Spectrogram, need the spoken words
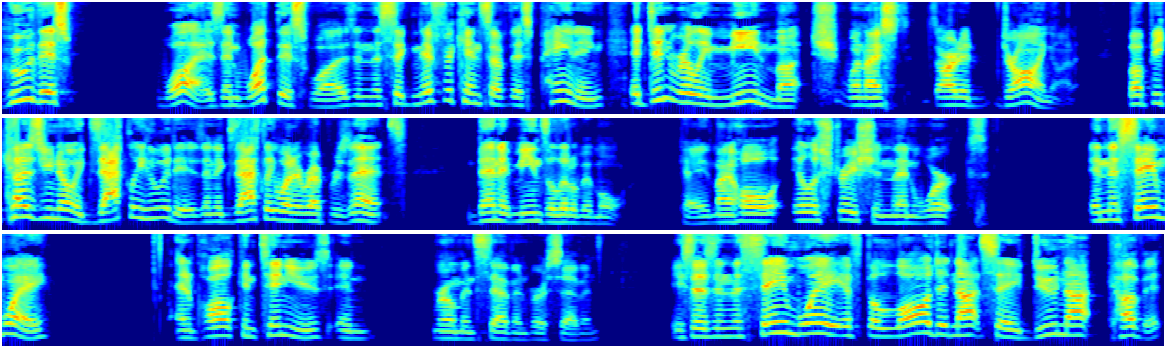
who this was and what this was and the significance of this painting, it didn't really mean much when I started drawing on it. But because you know exactly who it is and exactly what it represents, then it means a little bit more. Okay, my whole illustration then works. In the same way, and Paul continues in Romans 7, verse 7, he says, In the same way, if the law did not say, do not covet,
